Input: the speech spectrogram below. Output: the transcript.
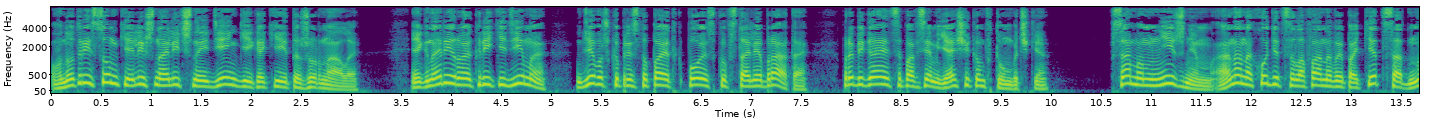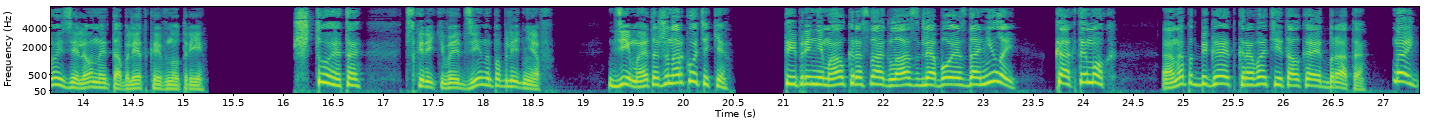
Внутри сумки лишь наличные деньги и какие-то журналы. Игнорируя крики Димы, девушка приступает к поиску в столе брата, пробегается по всем ящикам в тумбочке. В самом нижнем она находит целлофановый пакет с одной зеленой таблеткой внутри. «Что это?» — вскрикивает Дина, побледнев. «Дима, это же наркотики! Ты принимал красноглаз для боя с Данилой? Как ты мог?» Она подбегает к кровати и толкает брата. «Ай!»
